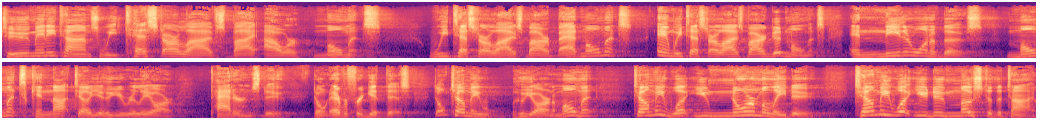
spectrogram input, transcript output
Too many times we test our lives by our moments. We test our lives by our bad moments, and we test our lives by our good moments. And neither one of those moments cannot tell you who you really are. Patterns do. Don't ever forget this. Don't tell me who you are in a moment. Tell me what you normally do. Tell me what you do most of the time.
